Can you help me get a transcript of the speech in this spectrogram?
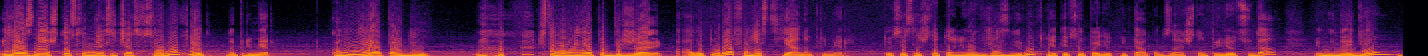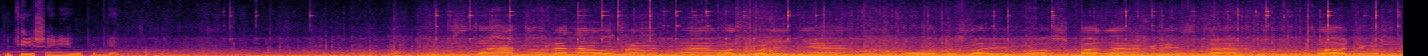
и я знаю, что если у меня сейчас все рухнет, например, кому я пойду, чтобы меня поддержали. А вот у Рафа есть я, например. То есть, если что-то у него в жизни рухнет и все пойдет не так, он знает, что он придет сюда, и мы найдем пути решения его проблем. Стану рано утром на восходе дня, Буду славить Господа Христа. Слава тебе, Господи,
